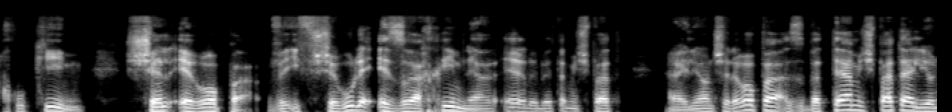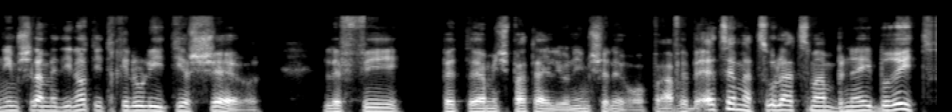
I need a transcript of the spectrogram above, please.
חוקים של אירופה ואפשרו לאזרחים לערער לבית המשפט העליון של אירופה, אז בתי המשפט העליונים של המדינות התחילו להתיישר לפי בתי המשפט העליונים של אירופה, ובעצם מצאו לעצמם בני ברית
